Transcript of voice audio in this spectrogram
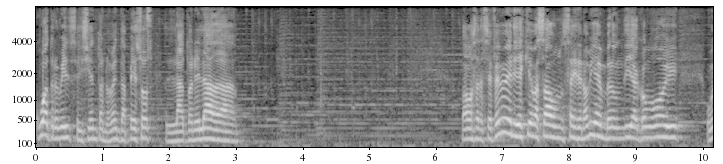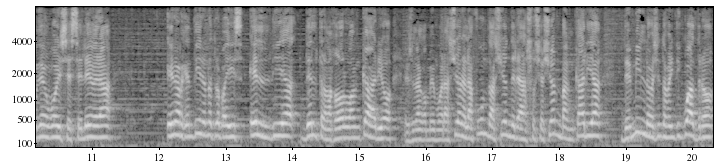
4.690 pesos la tonelada. Vamos a las efemérides que pasado un 6 de noviembre, un día como hoy, Un día como hoy se celebra en Argentina, en nuestro país, el Día del Trabajador Bancario. Es una conmemoración a la fundación de la Asociación Bancaria de 1924.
